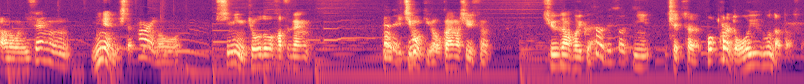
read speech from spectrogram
あの2002年でしたっけ、はい。あの市民共同発電のそうですね。1号機が岡山市立の中山保育園。に設置された。ここれはどういうもんだったんですか？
